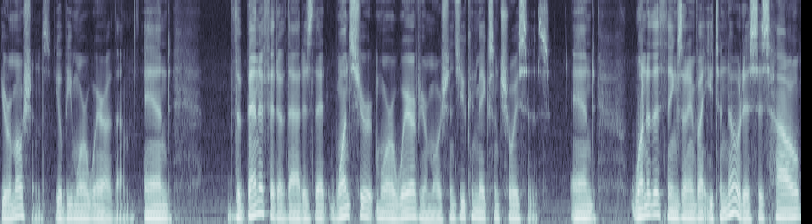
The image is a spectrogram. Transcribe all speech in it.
your emotions, you'll be more aware of them. And the benefit of that is that once you're more aware of your emotions, you can make some choices. And one of the things that I invite you to notice is how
